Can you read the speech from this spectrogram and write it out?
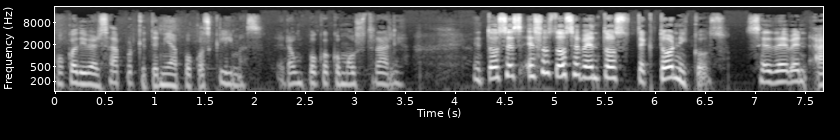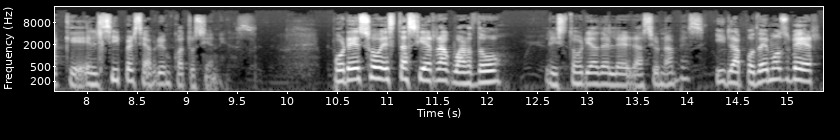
poco diversa porque tenía pocos climas, era un poco como Australia. Entonces, esos dos eventos tectónicos se deben a que el CIPER se abrió en Cuatro Ciénegas. Por eso esta sierra guardó la historia de la eración vez y la podemos ver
